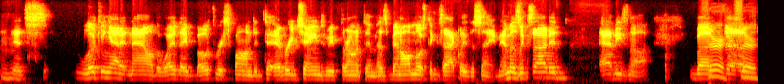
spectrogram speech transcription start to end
Mhm. it's looking at it now. The way they've both responded to every change we've thrown at them has been almost exactly the same. Emma's excited, Abby's not. But Sure. uh, sure.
